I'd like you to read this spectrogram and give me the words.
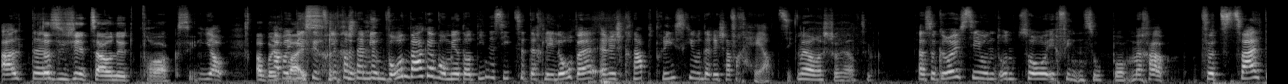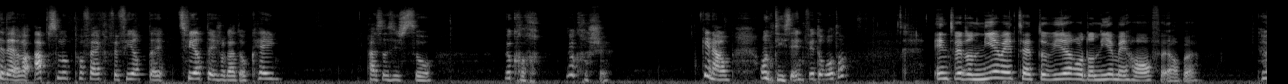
alten... Das ist jetzt auch nicht die Frage. gewesen. ja, Aber ich aber ich weiss. jetzt gleich schnell meinen Wohnwagen, wo wir da drinnen sitzen, ein bisschen loben. Er ist knapp 30 und er ist einfach herzig. Ja, das ist schon herzig. Also Größe und, und so, ich finde ihn super. Man kann, für das zweite wäre er absolut perfekt, für das vierte, das vierte ist er gerade okay. Also es ist so wirklich, wirklich schön. Genau. Und dies entweder oder? Entweder nie mehr tätowieren oder nie mehr Haar färben.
